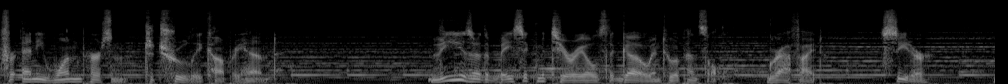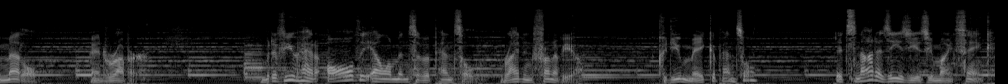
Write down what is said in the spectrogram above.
for any one person to truly comprehend. These are the basic materials that go into a pencil graphite, cedar, metal, and rubber. But if you had all the elements of a pencil right in front of you, could you make a pencil? It's not as easy as you might think.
